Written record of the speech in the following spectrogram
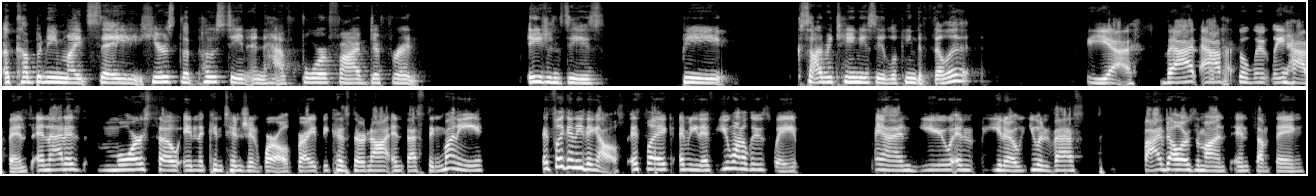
a company might say, here's the posting and have four or five different agencies be simultaneously looking to fill it? Yes, that okay. absolutely happens. And that is more so in the contingent world, right? Because they're not investing money. It's like anything else. It's like, I mean, if you want to lose weight and you and you know, you invest $5 a month in something,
